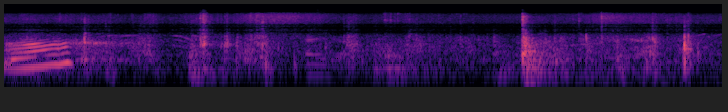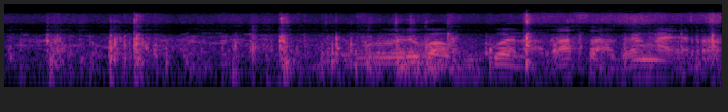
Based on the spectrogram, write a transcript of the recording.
엄마. 어? Ngày là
